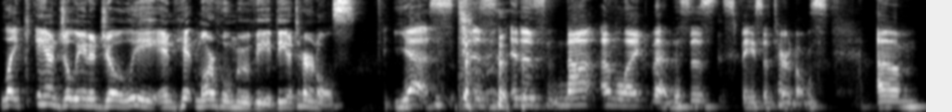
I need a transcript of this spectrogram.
Like Angelina Jolie in hit Marvel movie The Eternals. Yes, it is. it is not unlike that. This is Space Eternals. Um,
